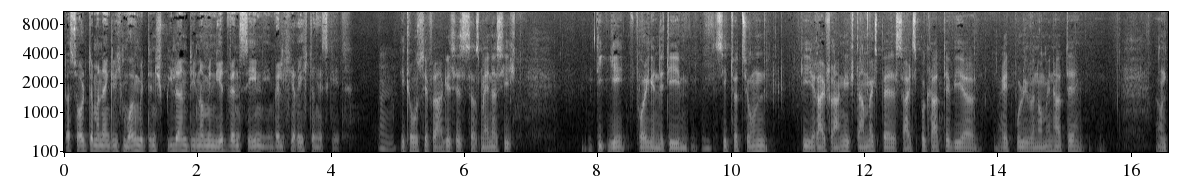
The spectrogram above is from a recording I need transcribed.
Da sollte man eigentlich morgen mit den Spielern, die nominiert werden, sehen, in welche Richtung es geht. Die große Frage ist jetzt aus meiner Sicht die folgende. Die Situation, die Ralf Rangnick damals bei Salzburg hatte, wie er Red Bull übernommen hatte und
